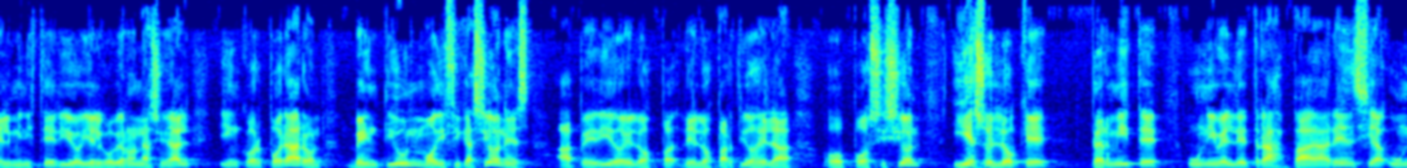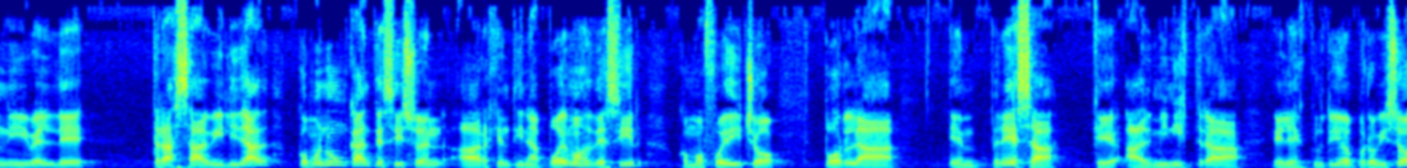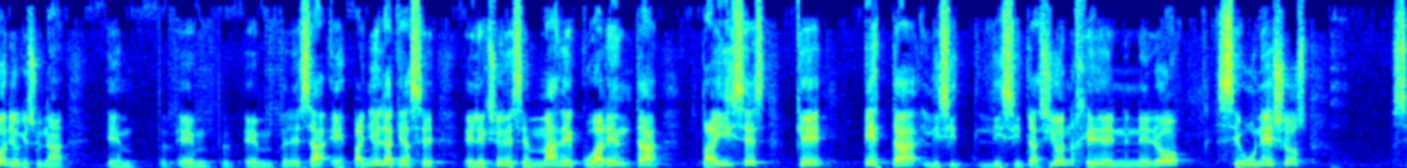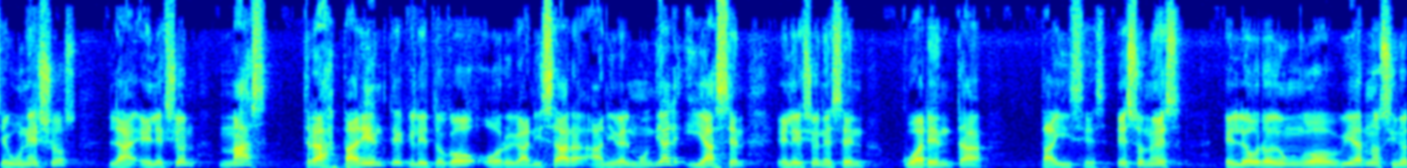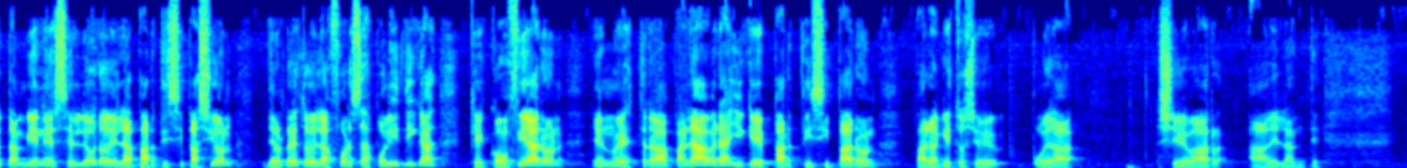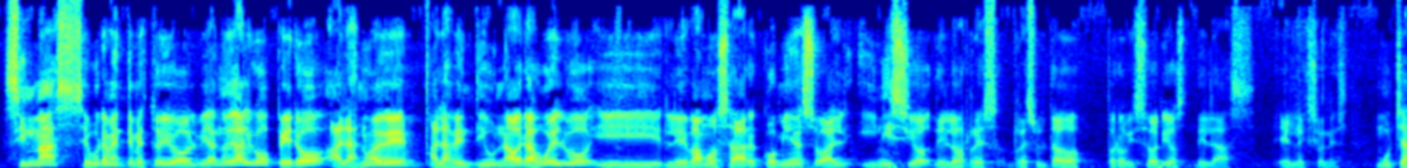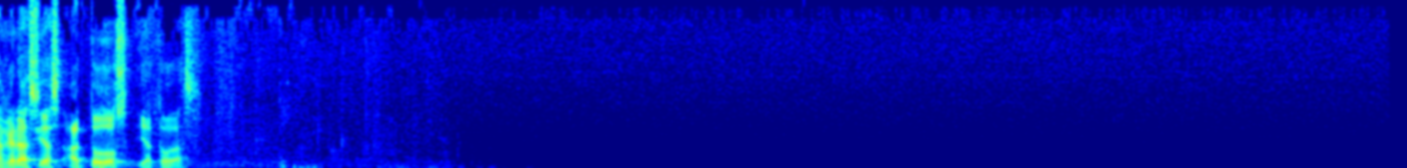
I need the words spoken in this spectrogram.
El Ministerio y el Gobierno Nacional incorporaron 21 modificaciones a pedido de los, de los partidos de la oposición y eso es lo que permite un nivel de transparencia, un nivel de trazabilidad, como nunca antes se hizo en Argentina. Podemos decir, como fue dicho por la empresa que administra el escrutinio provisorio, que es una em, em, empresa española que hace elecciones en más de 40 países, que esta licitación generó, según ellos, según ellos, la elección más transparente que le tocó organizar a nivel mundial y hacen elecciones en 40 países. Eso no es el logro de un gobierno, sino también es el logro de la participación del resto de las fuerzas políticas que confiaron en nuestra palabra y que participaron para que esto se pueda llevar adelante. Sin más, seguramente me estoy olvidando de algo, pero a las 9, a las 21 horas vuelvo y le vamos a dar comienzo al inicio de los resultados provisorios de las elecciones. Muchas gracias a todos y a todas.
